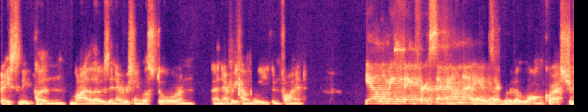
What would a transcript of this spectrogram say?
basically putting Milo's in every single store and and every home that you can find. Yeah, let me think for a second on that answer. That was a long question.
